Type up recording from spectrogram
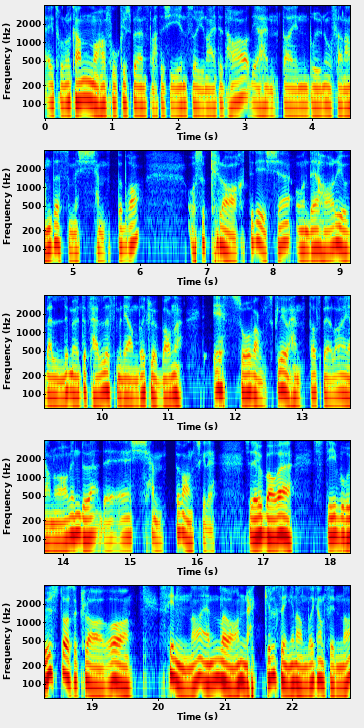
jeg tror nok han må ha fokus på den strategien som United har. De har henta inn Bruno Fernandes, som er kjempebra. Og så klarte de ikke, og det har de jo veldig mye til felles med de andre klubbene. Er så vanskelig å hente spillere i januarvinduet. Det er kjempevanskelig. Så det er jo bare Steve rus da, som klarer å finne en eller annen nøkkel som ingen andre kan finne,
